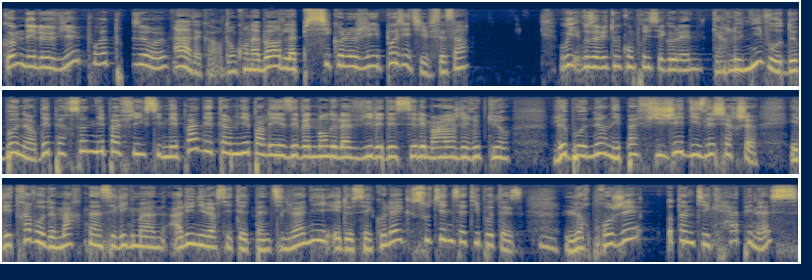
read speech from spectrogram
comme des leviers pour être plus heureux. Ah d'accord, donc on aborde la psychologie positive, c'est ça? Oui, vous avez tout compris, Ségolène, car le niveau de bonheur des personnes n'est pas fixe, il n'est pas déterminé par les événements de la vie, les décès, les mariages, les ruptures. Le bonheur n'est pas figé, disent les chercheurs. Et les travaux de Martin Seligman à l'Université de Pennsylvanie et de ses collègues soutiennent cette hypothèse. Hmm. Leur projet Authentic Happiness,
